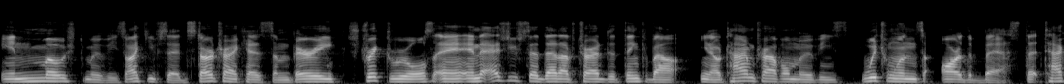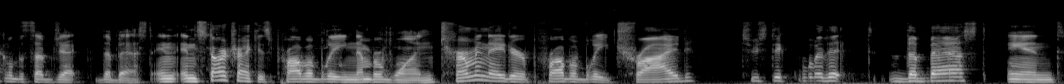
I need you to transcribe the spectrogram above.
in most movies. Like you've said, Star Trek has some very strict rules. And, and as you said that, I've tried to think about, you know, time travel movies, which ones are the best that tackle the subject the best. And, and Star Trek is probably number one. Terminator probably tried to stick with it the best. And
